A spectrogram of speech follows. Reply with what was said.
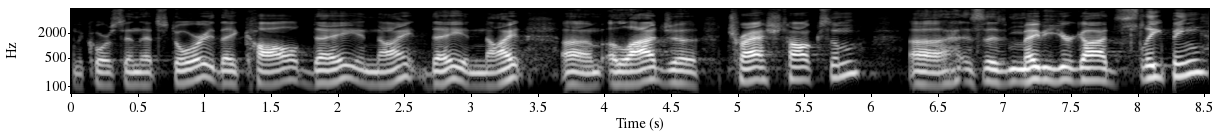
And of course, in that story, they call day and night, day and night. Um, Elijah trash talks them uh, and says, Maybe your God's sleeping.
